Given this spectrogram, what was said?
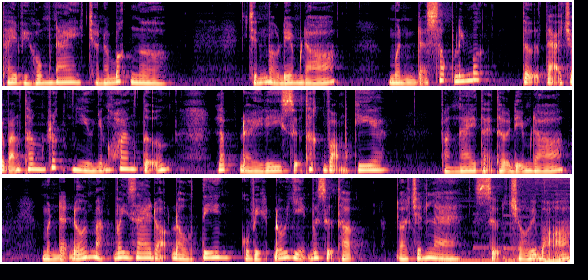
thay vì hôm nay cho nó bất ngờ. Chính vào đêm đó, mình đã sốc đến mức tự tạo cho bản thân rất nhiều những hoang tưởng, lấp đầy đi sự thất vọng kia. Và ngay tại thời điểm đó, mình đã đối mặt với giai đoạn đầu tiên của việc đối diện với sự thật, đó chính là sự chối bỏ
